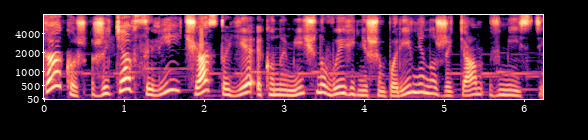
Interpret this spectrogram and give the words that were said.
Також життя в селі часто є економічно вигіднішим порівняно з життям в місті.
